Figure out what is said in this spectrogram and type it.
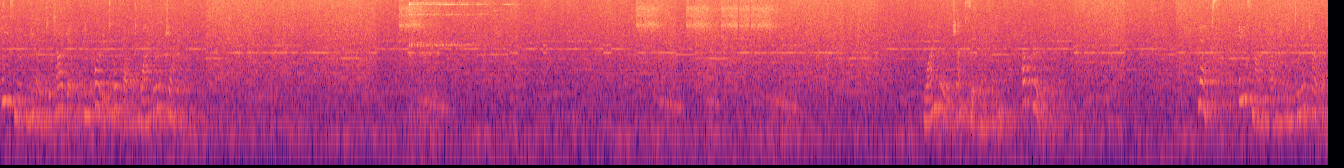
Please move nearer to target in order to effect Wanderer jump. Wanderer jump sequencing approved. Next, please mind hack into your target.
